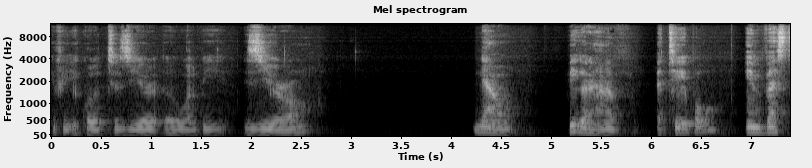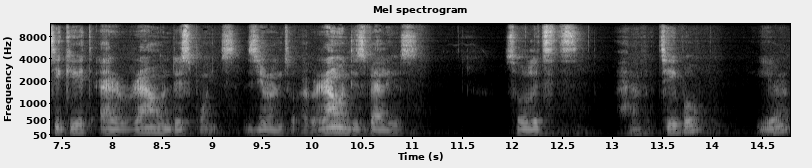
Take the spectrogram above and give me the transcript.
if you equal it to 0 it will be 0 now we're gonna have a table investigate around these points 0 and 2 around these values. So let's have a table here.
